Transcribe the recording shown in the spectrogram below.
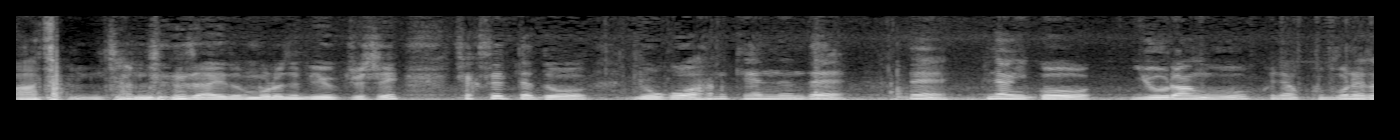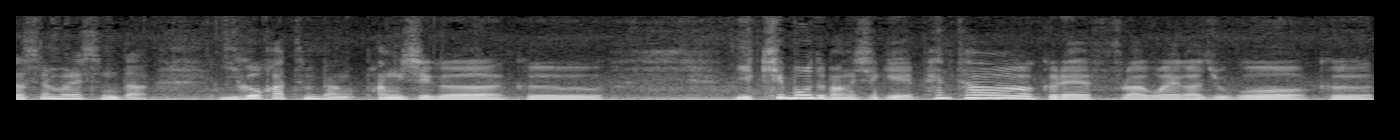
아, 잠, 잠든 사이 돈 벌어준 미국 주식 책 쓸 때도 요거와 함께 했는데, 네, 그냥 이거 유랑 우 그냥 구분해서 쓸만했습니다. 이거 같은 방, 방식은 그, 이 키보드 방식이 펜타그래프라고 해가지고 그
